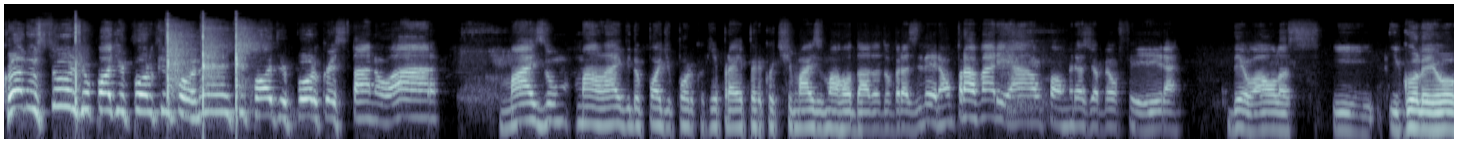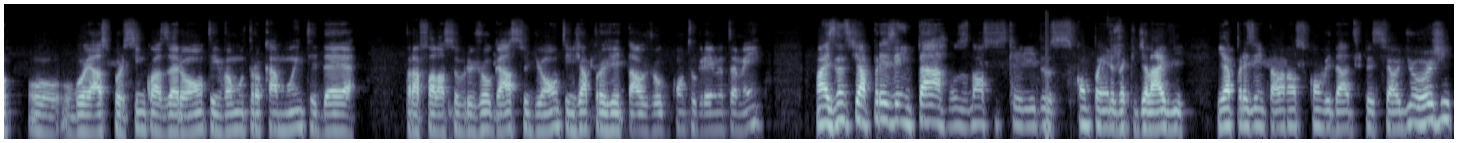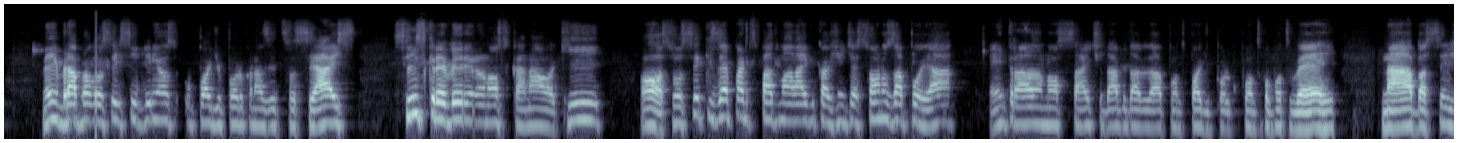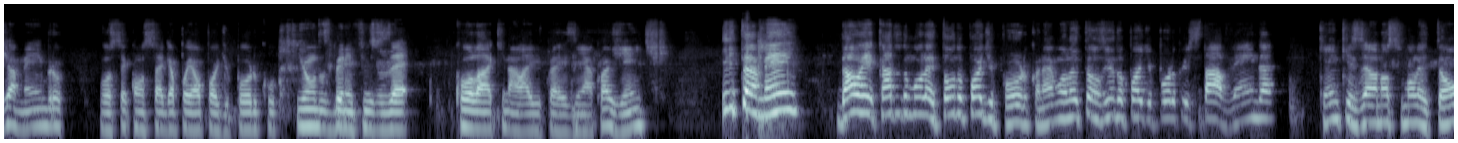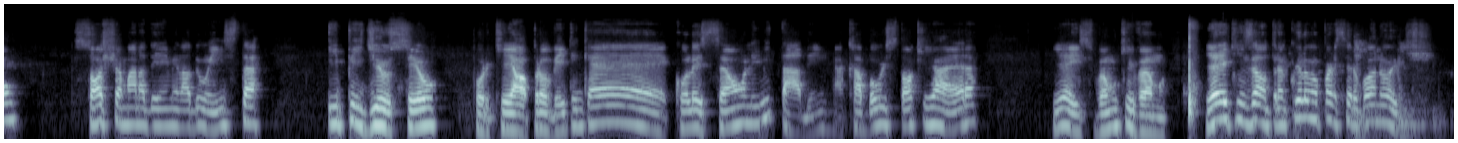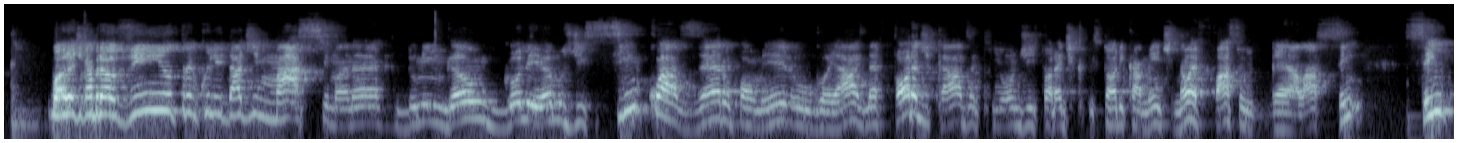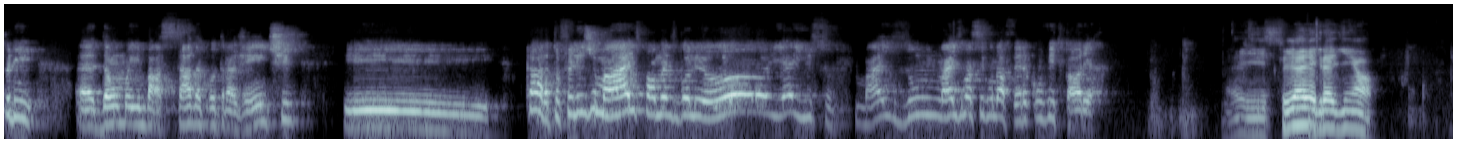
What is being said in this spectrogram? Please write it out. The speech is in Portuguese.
Quando surge o Pó de Porco Imponente, Pó de Porco está no ar. Mais uma live do Pó de Porco aqui para repercutir mais uma rodada do Brasileirão. Para variar, o Palmeiras de Abel Ferreira deu aulas e, e goleou o, o, Goiás por 5 a 0 ontem. Vamos trocar muita ideia para falar sobre o jogaço de ontem, já projetar o jogo contra o Grêmio também. Mas antes de apresentar os nossos queridos companheiros aqui de live e apresentar o nosso convidado especial de hoje, Lembrar para vocês seguirem o Pode Porco nas redes sociais, se inscreverem no nosso canal aqui. Ó, se você quiser participar de uma live com a gente, é só nos apoiar. Entra lá no nosso site www.podporco.com.br. Na aba Seja Membro, você consegue apoiar o Pode Porco e um dos benefícios é colar aqui na live para resenhar com a gente. E também dá o recado do moletom do Pode Porco, né? Moletãozinho do Pode Porco está à venda. Quem quiser o nosso moletom, só chamar na DM lá do Insta e pedir o seu, porque ó, aproveitem que é coleção limitada, hein? Acabou o estoque, já era. E é isso, vamos que vamos. E aí, Quinzão, tranquilo, meu parceiro? Boa noite. Boa noite, Gabrielzinho. Tranquilidade máxima, né? Domingão, goleamos de 5 a 0 o Palmeiras, o Goiás, né? Fora de casa, que onde historicamente não é fácil ganhar lá, sem, sempre é, dão uma embaçada contra a gente. E, cara, tô feliz demais. Palmeiras goleou e é isso. Mais, um, mais uma segunda-feira com vitória. É isso. E aí, Greginho?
